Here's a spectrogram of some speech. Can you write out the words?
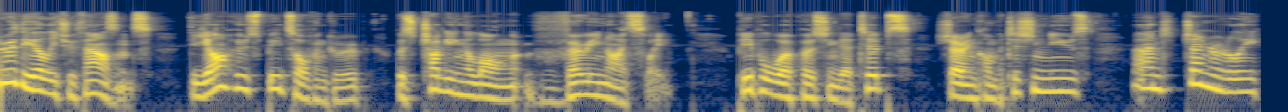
Through the early 2000s, the Yahoo speed solving group was chugging along very nicely. People were posting their tips, sharing competition news, and generally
